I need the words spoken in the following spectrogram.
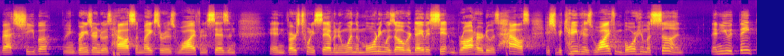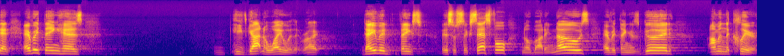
Bathsheba and he brings her into his house and makes her his wife. And it says in, in verse 27 And when the mourning was over, David sent and brought her to his house, and she became his wife and bore him a son. And you would think that everything has, he's gotten away with it, right? David thinks, this was successful. Nobody knows. Everything is good. I'm in the clear.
